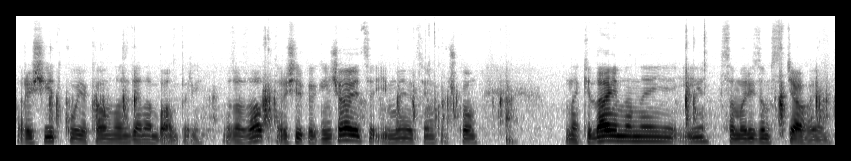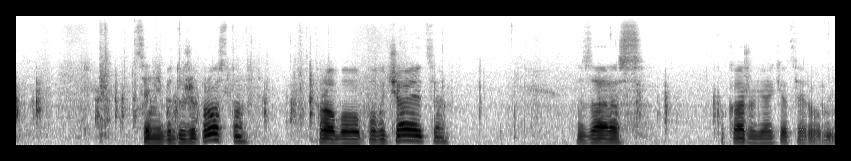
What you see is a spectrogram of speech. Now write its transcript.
решітку, яка у нас йде на бампері. Зазад решітка кінчається і ми цим крючком накидаємо на неї і саморізом стягуємо. Це ніби дуже просто. Пробував, виходить. Зараз покажу, як я це роблю.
